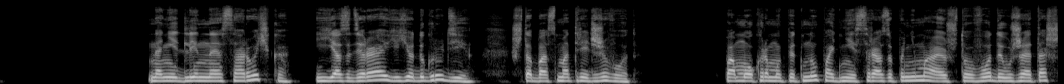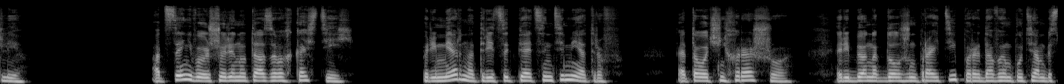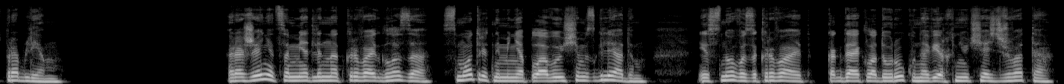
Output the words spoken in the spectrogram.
На ней длинная сорочка, и я задираю ее до груди, чтобы осмотреть живот. По мокрому пятну под ней сразу понимаю, что воды уже отошли. Оцениваю ширину тазовых костей. Примерно 35 сантиметров. Это очень хорошо. Ребенок должен пройти по родовым путям без проблем. Роженица медленно открывает глаза, смотрит на меня плавающим взглядом и снова закрывает, когда я кладу руку на верхнюю часть живота.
